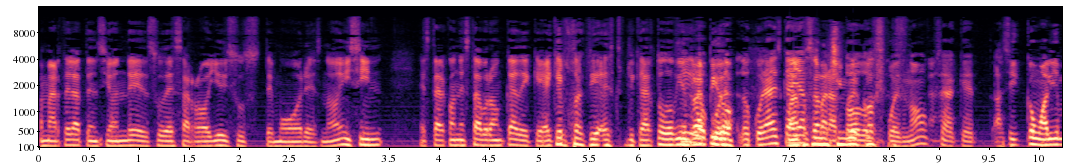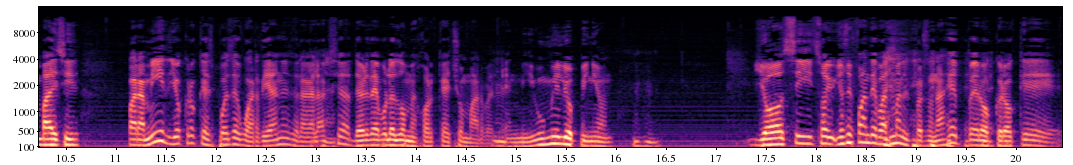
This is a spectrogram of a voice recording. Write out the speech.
llamarte la atención de su desarrollo y sus temores, ¿no? Y sin estar con esta bronca de que hay que expli- explicar todo bien Sí, rápido. Locura, locura es que haya para todos, pues, ¿no? O sea, que así como alguien va a decir, para mí, yo creo que después de Guardianes de la Galaxia, Daredevil es lo mejor que ha hecho Marvel, Mm. en mi humilde opinión. Yo sí soy, yo soy fan de Batman, el personaje, pero creo que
